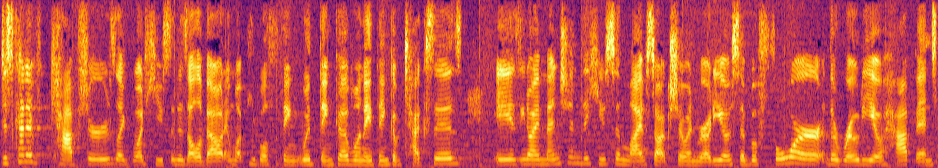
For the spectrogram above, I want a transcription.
just kind of captures like what Houston is all about and what people think would think of when they think of Texas is you know I mentioned the Houston Livestock Show and Rodeo. So before the rodeo happens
